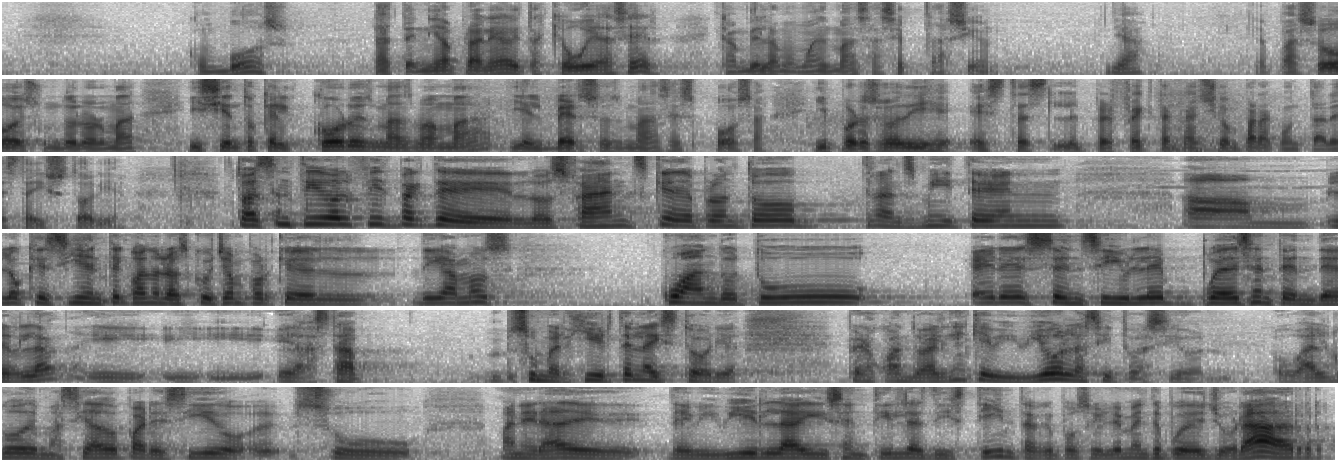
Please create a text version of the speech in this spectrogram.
Con vos. La tenía planeada, ahorita ¿qué voy a hacer? En cambio la mamá es más aceptación. Ya. Me pasó, es un dolor más. Y siento que el coro es más mamá y el verso es más esposa. Y por eso dije, esta es la perfecta canción para contar esta historia. ¿Tú has sentido el feedback de los fans que de pronto transmiten um, lo que sienten cuando lo escuchan? Porque, digamos, cuando tú eres sensible, puedes entenderla y, y hasta sumergirte en la historia. Pero cuando alguien que vivió la situación o algo demasiado parecido, eh, su manera de, vivirla y sentirla es distinta, que posiblemente puede llorar.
